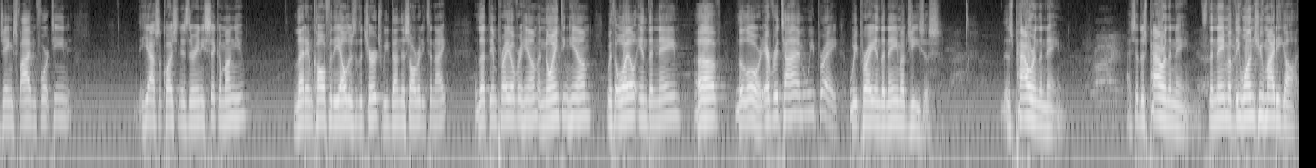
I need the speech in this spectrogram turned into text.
James 5 and 14. He asks the question Is there any sick among you? Let him call for the elders of the church. We've done this already tonight. Let them pray over him, anointing him with oil in the name of the Lord. Every time we pray, we pray in the name of Jesus. There's power in the name. I said there's power in the name. It's the name of the one true mighty God.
